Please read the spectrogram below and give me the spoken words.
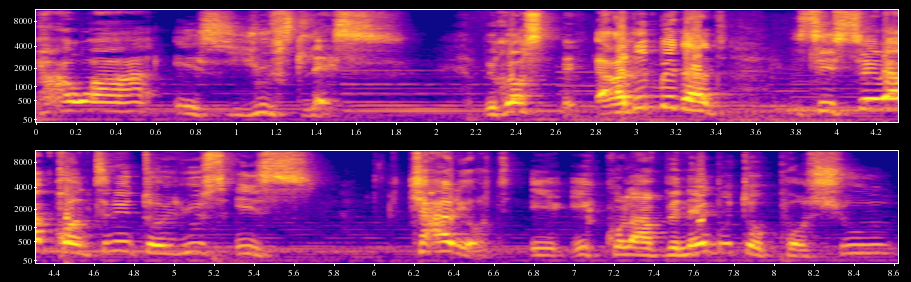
power is useless. Because I didn't mean that Sisera continued to use his chariot, he, he could have been able to pursue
